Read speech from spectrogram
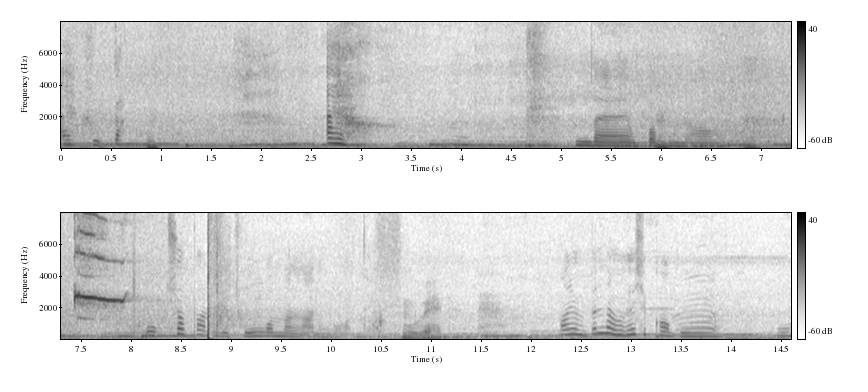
아이 그럴까? 아휴. 근데 오빠 응. 보면 꼭 취업하는 게 좋은 것만은 아닌 것 같아. 왜? 아니면 맨날 회식하고 어?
